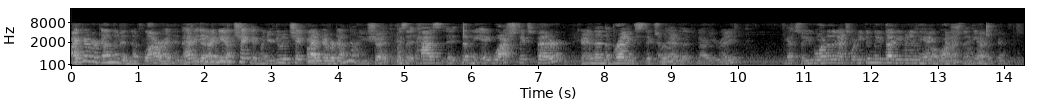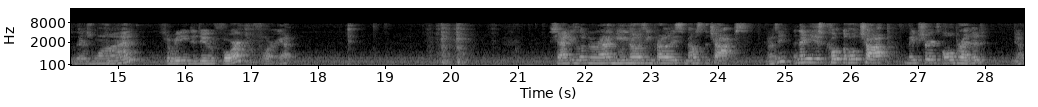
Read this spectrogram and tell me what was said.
I've never done them in the flour, I think that's a Everything good you do idea. with chicken, when you're doing chicken, But I've never done that. you should, cause it has, it, then the egg wash sticks better, and then the breading sticks And really then- good. Now, you ready? Yeah, so you go on to the next one, you can leave that even in the egg Okay, wash thing, yeah. okay, okay. So there's one, So we need to do four? four, yeah. Shaddy's looking around, he knows, he probably smells the chops. Does he? And then you just coat the whole chop, make sure it's all breaded. Yep.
